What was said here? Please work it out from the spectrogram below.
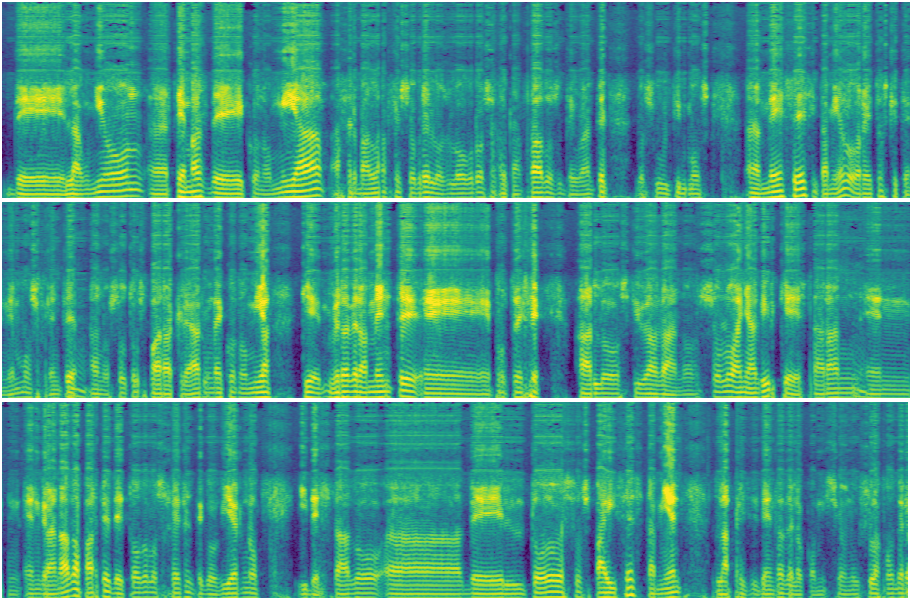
de la Unión, eh, temas de economía, hacer balance sobre los logros alcanzados durante los últimos eh, meses y también los retos que tenemos frente a mm. nosotros para crear una economía que verdaderamente eh, protege a los ciudadanos. Solo añadir que estarán mm. en, en Granada, aparte de todos los jefes de gobierno y de Estado, Ah, de todos esos países, también la presidenta de la Comisión, Ursula von der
